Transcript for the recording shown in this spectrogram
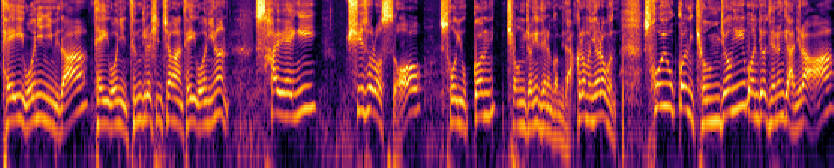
대의 원인입니다. 대의 원인 등기를 신청한 대의 원인은 사회행위 취소로서 소유권 경정이 되는 겁니다. 그러면 여러분 소유권 경정이 먼저 되는 게 아니라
